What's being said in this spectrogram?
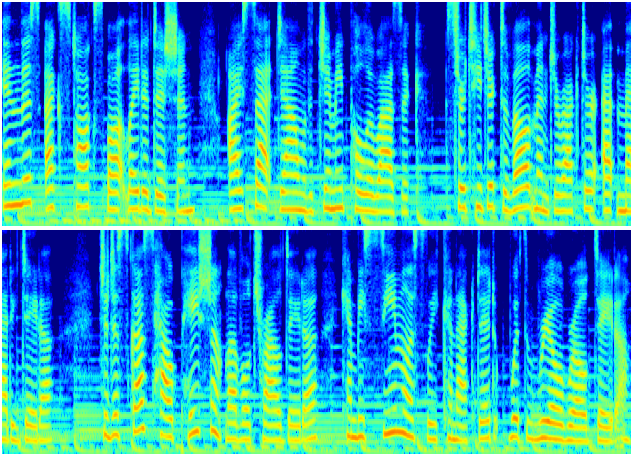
In this Xtalks Spotlight edition, I sat down with Jimmy Polewaczyk, Strategic Development Director at Medidata, to discuss how patient level trial data can be seamlessly connected with real world data.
